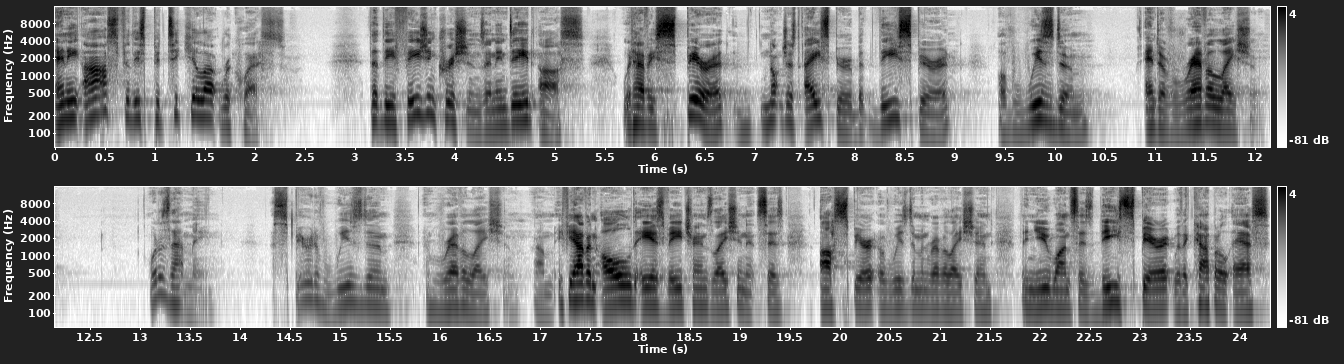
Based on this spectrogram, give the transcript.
And he asks for this particular request that the Ephesian Christians, and indeed us, would have a spirit, not just a spirit, but the spirit of wisdom and of revelation. What does that mean? A spirit of wisdom and revelation. Um, if you have an old ESV translation, it says a spirit of wisdom and revelation. The new one says the spirit with a capital S.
